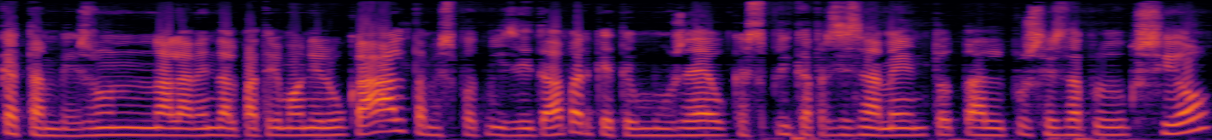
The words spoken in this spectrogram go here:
que també és un element del patrimoni local, també es pot visitar perquè té un museu que explica precisament tot el procés de producció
